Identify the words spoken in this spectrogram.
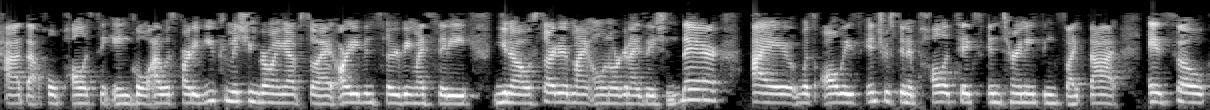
had that whole policy angle. I was part of youth commission growing up, so I had already been serving my city, you know, started my own organization there. I was always interested in politics, interning, things like that. And so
